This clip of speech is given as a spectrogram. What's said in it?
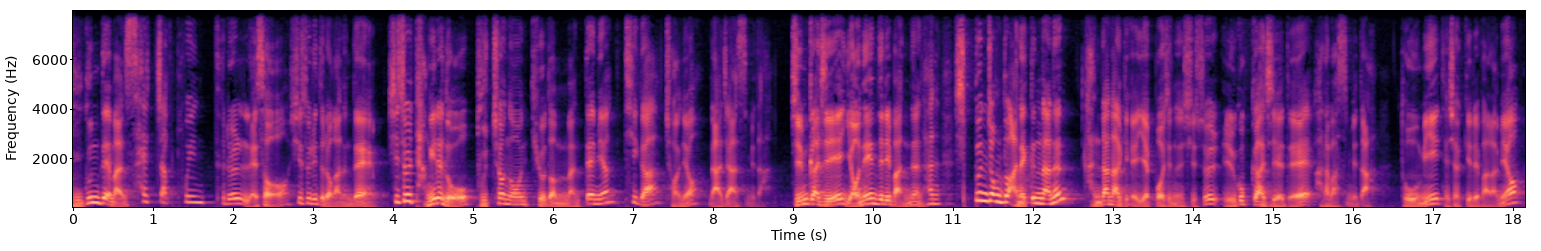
두 군데만 살짝 포인트를 내서 시술이 들어가는데 시술 당일에도 붙여놓은 디오덤만 떼면 티가 전혀 나지 않습니다. 지금까지 연예인들이 받는 한 10분 정도 안에 끝나는 간단하게 예뻐지는 시술 7가지에 대해 알아봤습니다. 도움이 되셨기를 바라며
